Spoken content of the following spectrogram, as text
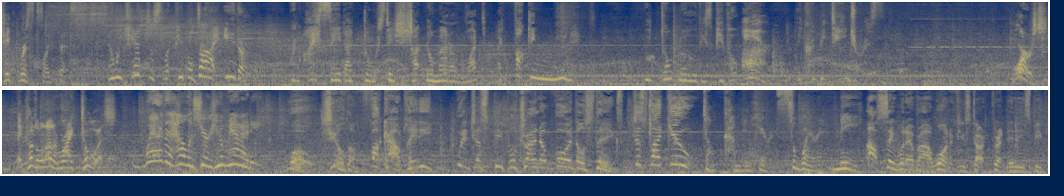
take risks like this. And we can't just let people die either. When I say that door stays shut no matter what, I fucking mean it. We don't know who these people are. They could be dangerous. Worse, they could have let them right to us. Where the hell is your humanity? Whoa, chill the fuck out, lady. We're just people trying to avoid those things, just like you. Don't come in here and swear at me. I'll say whatever I want if you start threatening these people.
